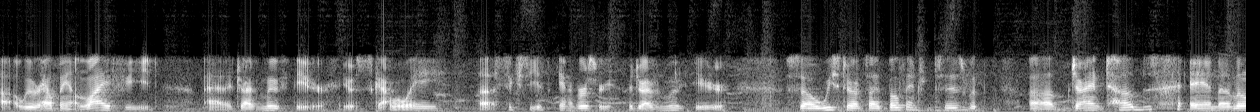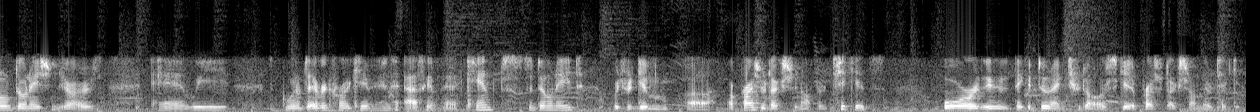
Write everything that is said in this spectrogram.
uh, we were helping out live feed at a drive-in movie theater. It was Skyview uh, 60th anniversary, a drive-in movie theater. So we stood outside both entrances with uh, giant tubs and uh, little donation jars, and we went up to every car that came in asking if they had cans to donate which would give them uh, a price reduction off their tickets, or they could donate $2 to get a price reduction on their tickets.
